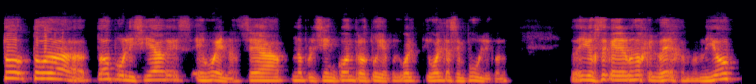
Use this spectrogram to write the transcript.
toda, toda publicidad es, buena, sea una publicidad en contra o tuya, porque igual, igual te hacen público, ¿no? Yo sé que hay algunos que lo dejan, Yo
